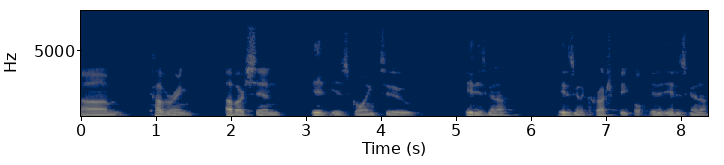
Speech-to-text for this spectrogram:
um, covering of our sin, it is going to it is going to it is going to crush people. It, it is going to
